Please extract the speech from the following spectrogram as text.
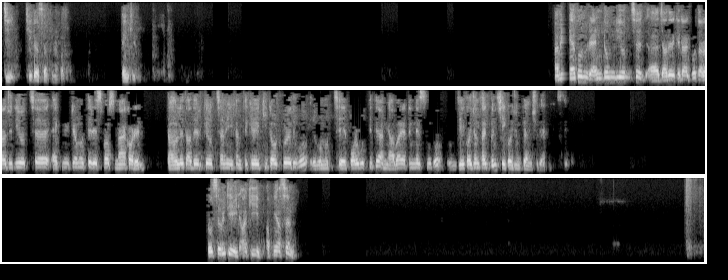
জি ঠিক আছে আপনার কথা। থ্যাংক ইউ আমি এখন র্যান্ডমলি হচ্ছে যাদেরকে ডাকবো, তারা যদি হচ্ছে এক মিনিটের মধ্যে রেসপন্স না করেন, তাহলে তাদেরকে হচ্ছে আমি এখান থেকে কিক আউট করে দেবো এবং হচ্ছে পরবর্তীতে আমি আবার অ্যাটেন্ডেন্স নিব এবং যে কয়জন থাকবেন, সেই কয়জনকে আমি শুধু অ্যাটেন্ডেন্স দিব। সেভেন্টি এইট আকিব, আপনি আছেন?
